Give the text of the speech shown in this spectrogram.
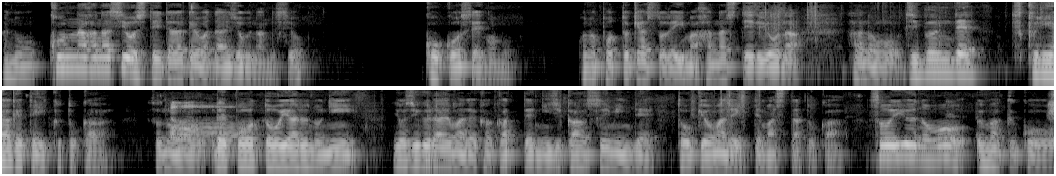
あのこんな話をしていただければ大丈夫なんですよ。高校生にも。このポッドキャストで今話しているようなあの自分で作り上げていくとかそのレポートをやるのに4時ぐらいまでかかって2時間睡眠で東京まで行ってましたとかそういうのをうまくこうピ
